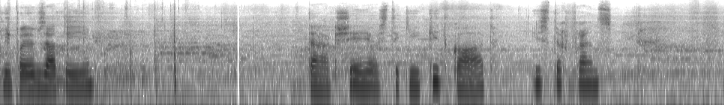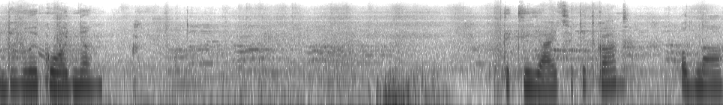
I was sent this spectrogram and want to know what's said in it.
кліпає взяти її. Так, ще є ось такий кіткат Easter Friends до Великодня. Такі яйця кіткат. Одна,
